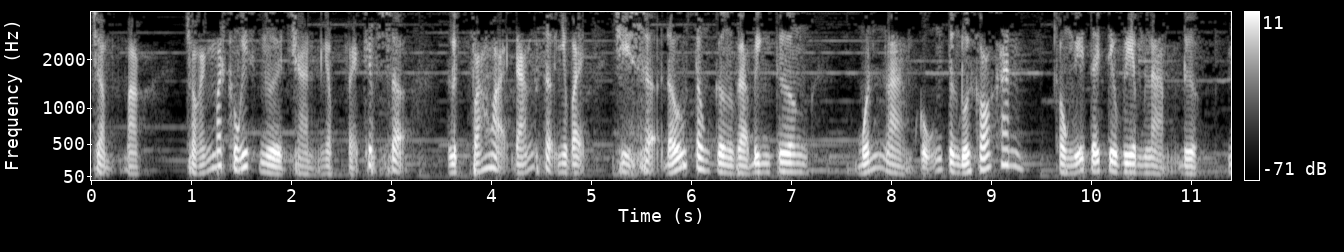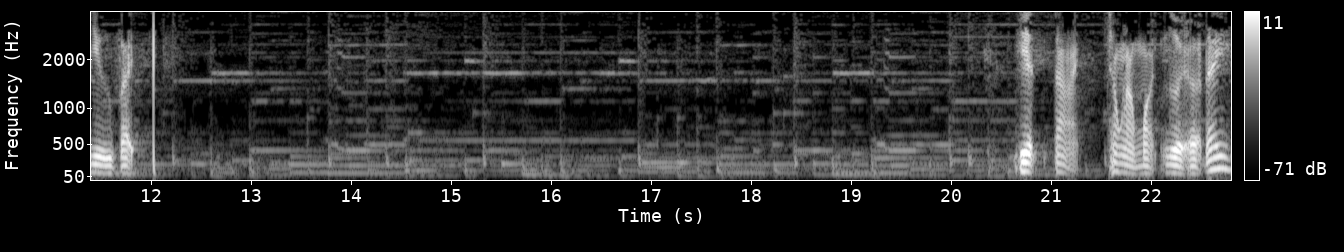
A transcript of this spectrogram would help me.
trầm mặc, cho ánh mắt không ít người tràn ngập vẻ khiếp sợ. Lực phá hoại đáng sợ như vậy, chỉ sợ đấu tông cường giả bình thường muốn làm cũng tương đối khó khăn, không nghĩ tới tiêu viêm làm được như vậy. Hiện tại, trong lòng mọi người ở đây,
